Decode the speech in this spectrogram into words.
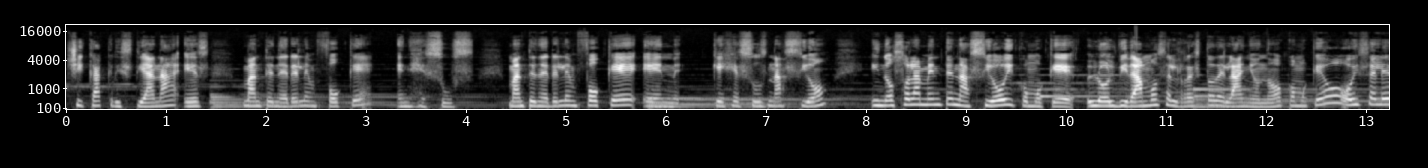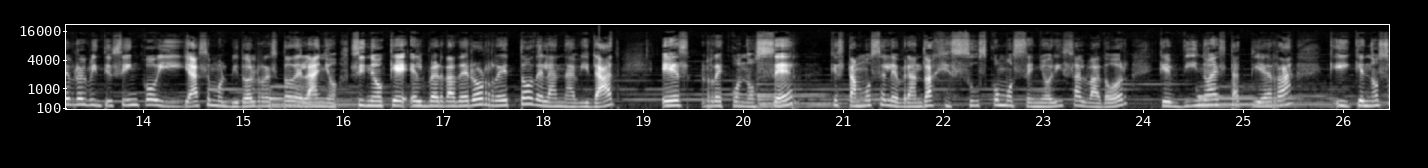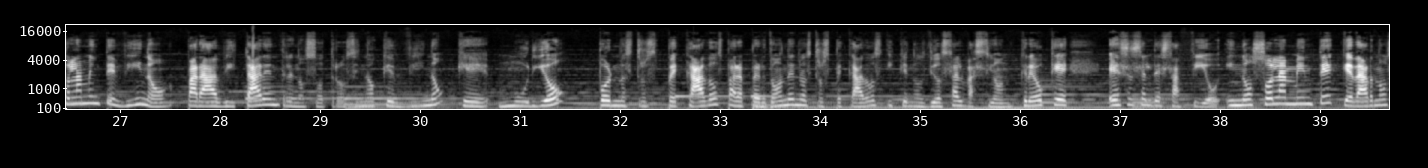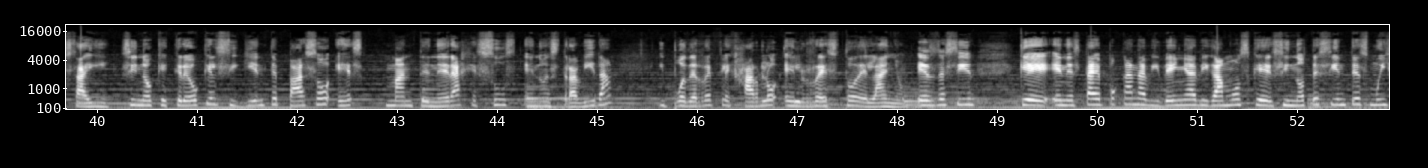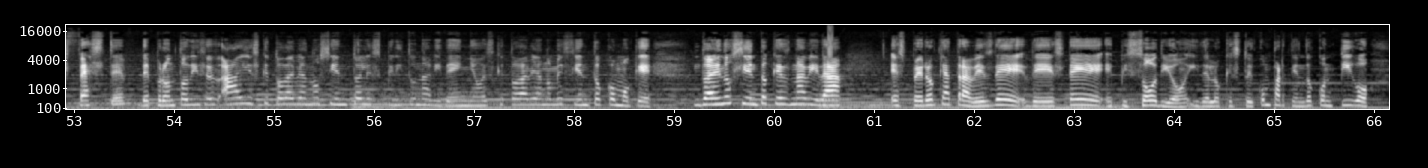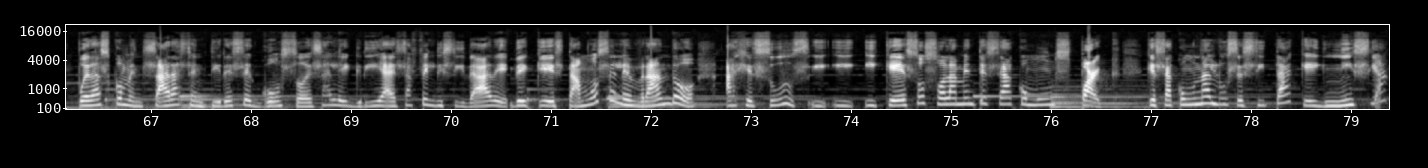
chica cristiana es mantener el enfoque en Jesús, mantener el enfoque en que Jesús nació y no solamente nació y como que lo olvidamos el resto del año, ¿no? Como que oh, hoy celebro el 25 y ya se me olvidó el resto del año, sino que el verdadero reto de la Navidad es reconocer que estamos celebrando a Jesús como Señor y Salvador, que vino a esta tierra y que no solamente vino para habitar entre nosotros, sino que vino, que murió por nuestros pecados, para perdón de nuestros pecados y que nos dio salvación. Creo que ese es el desafío y no solamente quedarnos ahí, sino que creo que el siguiente paso es mantener a Jesús en nuestra vida y poder reflejarlo el resto del año. Es decir, que en esta época navideña, digamos que si no te sientes muy festive, de pronto dices, ay, es que todavía no siento el espíritu navideño, es que todavía no me siento como que, todavía no siento que es Navidad. Espero que a través de, este episodio y de lo que estoy compartiendo contigo puedas comenzar a sentir ese gozo, esa alegría, esa felicidad de, que estamos celebrando a Jesús y, y, y, que eso solamente sea como un spark, que sea como una lucecita que inicia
